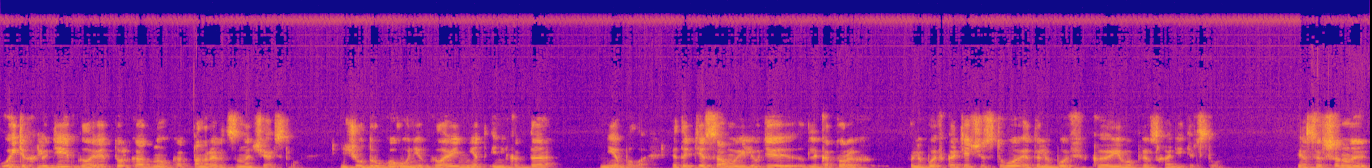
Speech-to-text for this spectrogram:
у этих людей в голове только одно. Как понравится начальству. Ничего другого у них в голове нет и никогда не было. Это те самые люди, для которых любовь к Отечеству – это любовь к его превосходительству. Я совершенно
